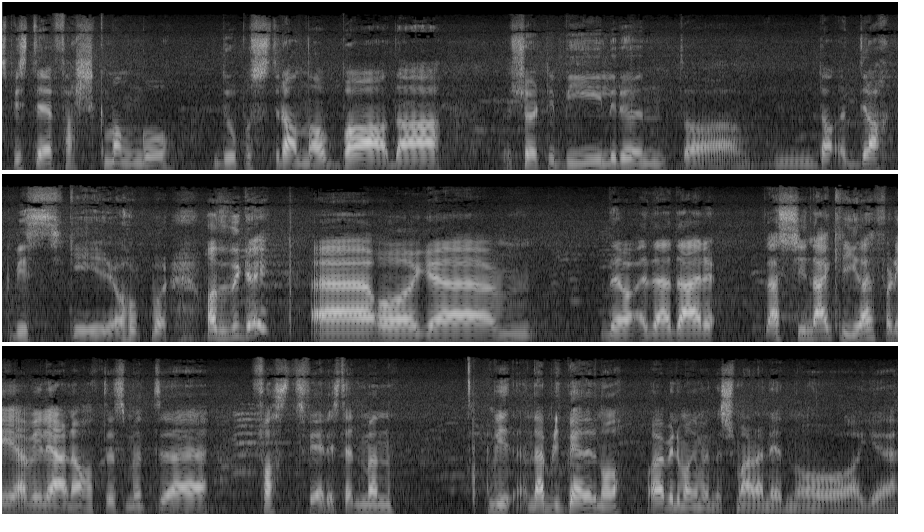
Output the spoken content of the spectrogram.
Spiste fersk mango, dro på stranda og bada. Kjørte bil rundt og da, drakk whisky og hadde det gøy. Og det, det, det, er, det er synd det er krig der, fordi jeg ville gjerne hatt det som et fast feriested. Men det er blitt bedre nå, da. Og jeg har veldig mange venner som er der nede nå og, eh,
